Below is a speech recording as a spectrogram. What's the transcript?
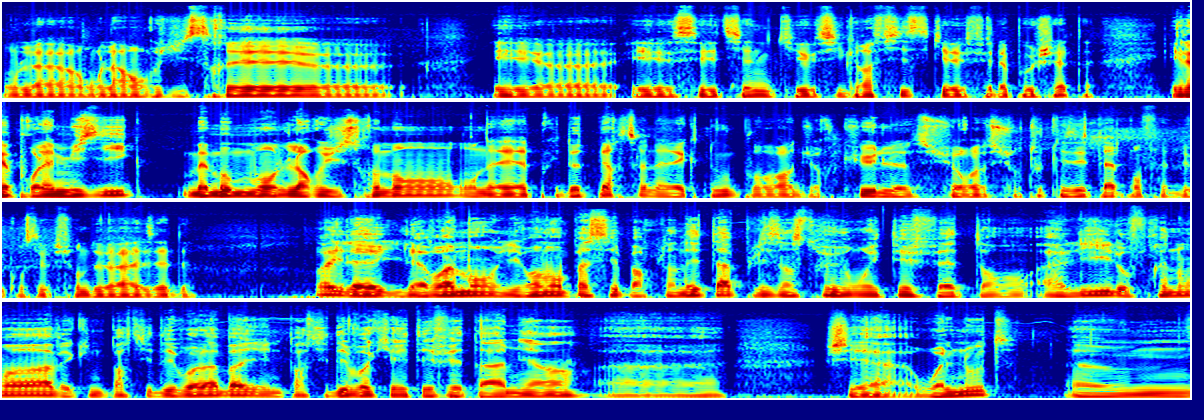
on l'a, on l'a enregistré, euh, et, euh, et c'est Étienne qui est aussi graphiste qui avait fait la pochette. Et là, pour la musique, même au moment de l'enregistrement, on a pris d'autres personnes avec nous pour avoir du recul sur, sur toutes les étapes en fait, de conception de A à Z. Ouais, il, a, il, a vraiment, il est vraiment passé par plein d'étapes. Les instrus ont été faites en, à Lille, au Frénois, avec une partie des voix là-bas. Il y a une partie des voix qui a été faite à Amiens, euh, chez euh, Walnut. Euh,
